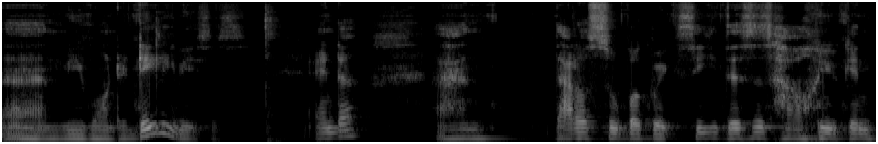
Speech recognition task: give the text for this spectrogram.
and we want a daily basis. Enter uh, and that was super quick. See this is how you can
